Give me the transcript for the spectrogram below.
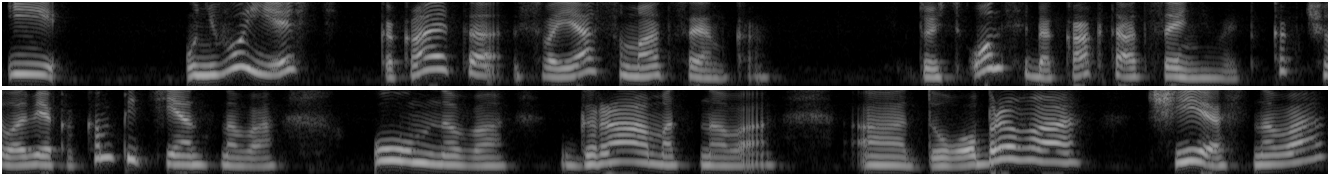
и у него есть какая-то своя самооценка. То есть он себя как-то оценивает, как человека компетентного, умного, грамотного, а, доброго, честного.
